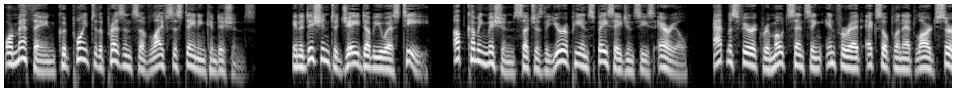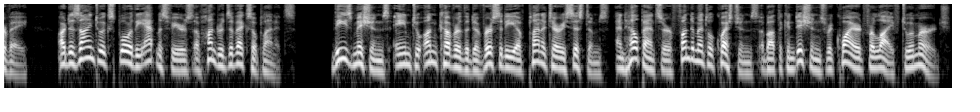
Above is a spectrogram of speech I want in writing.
or methane could point to the presence of life-sustaining conditions. In addition to JWST, upcoming missions such as the European Space Agency's Ariel, Atmospheric Remote Sensing Infrared Exoplanet Large Survey, are designed to explore the atmospheres of hundreds of exoplanets. These missions aim to uncover the diversity of planetary systems and help answer fundamental questions about the conditions required for life to emerge.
